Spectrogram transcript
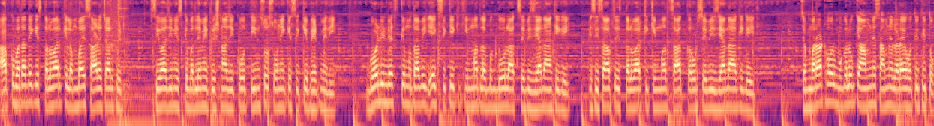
आपको बता दें कि इस तलवार की लंबाई साढ़े चार फीट थी। शिवाजी ने इसके बदले में कृष्णा जी को 300 सोने के सिक्के भेंट में दिए गोल्ड इंडेक्स के मुताबिक एक सिक्के की कीमत लगभग दो लाख से भी ज़्यादा आंकी गई। इस हिसाब से इस तलवार की कीमत सात करोड़ से भी ज़्यादा आंकी गई थी। जब मराठों और मुगलों के आमने सामने लड़ाई होती थी तो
